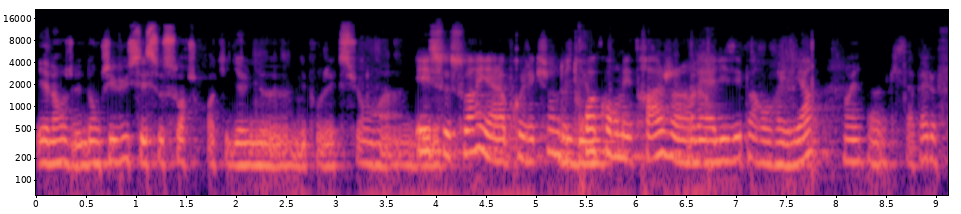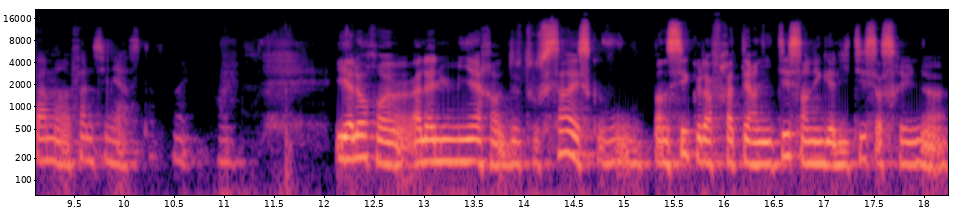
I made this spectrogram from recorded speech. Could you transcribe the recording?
Et alors, donc j'ai vu, c'est ce soir, je crois qu'il y a une, des projections. et ce soir, il y a la projection de trois courts-métrages réalisés par Aurélia, qui s'appelle Femme, femme cinéaste. Et alors, euh, à la lumière de tout ça, est-ce que vous pensez que la fraternité sans l'égalité, ça serait une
